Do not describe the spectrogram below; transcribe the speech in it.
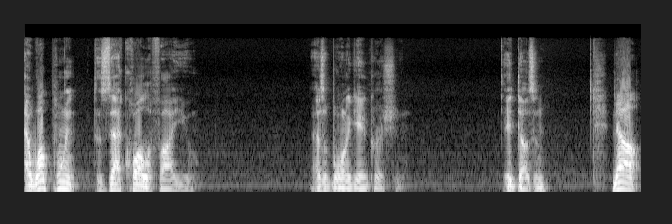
At what point does that qualify you as a born again Christian? It doesn't. Now,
